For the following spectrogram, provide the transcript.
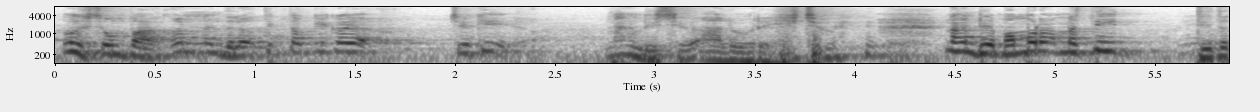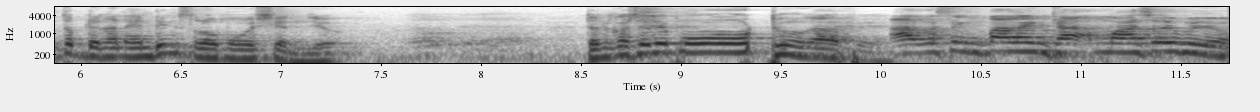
Uh, sumpah kon ndelok TikTok iki koyo cuki nang di sio alure cuk. Nang di nomor mesti ditutup dengan ending slow motion, Juk. Dan konsepnya podo kabeh. Aku sing paling gak masuk iku yo.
